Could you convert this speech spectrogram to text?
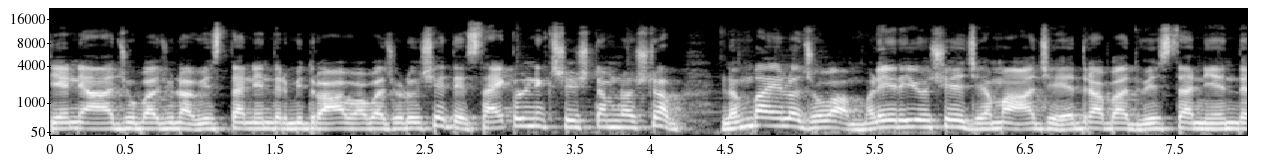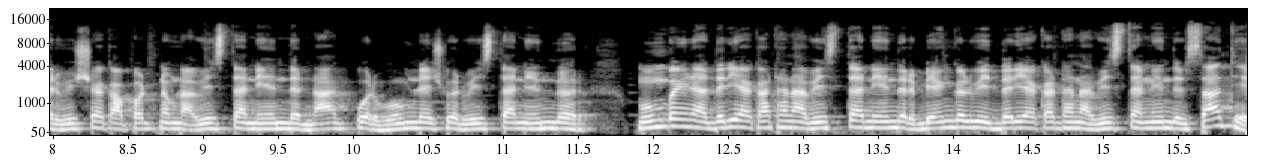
તેના આજુબાજુના વિસ્તારની અંદર મિત્રો આ વાવાઝોડું છે તે સાયક્લોનિક સિસ્ટમનો સ્ટબ લંબાયેલો જોવા મળી રહ્યો છે, જેમાં આજે હૈદરાબાદ વિસ્તારની અંદર, વિશાખાપટ્ટનમના વિસ્તારની અંદર, નાગપુર, ભુવનેશ્વર વિસ્તારની અંદર, મુંબઈના દરિયાકાંઠાના વિસ્તારની અંદર, બેંગલવી દરિયાકાંઠાના વિસ્તારની અંદર સાથે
